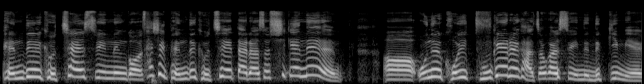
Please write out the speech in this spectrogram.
밴드 교체할 수 있는 거 사실 밴드 교체에 따라서 시계는 어, 오늘 거의 두 개를 가져갈 수 있는 느낌이에요.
